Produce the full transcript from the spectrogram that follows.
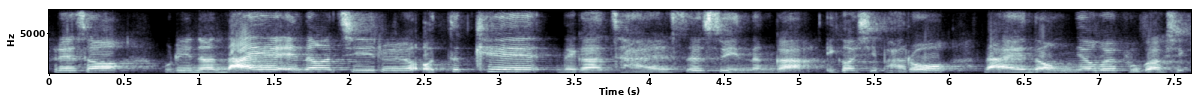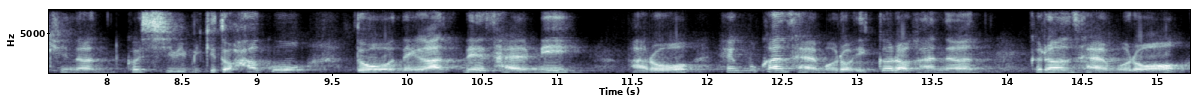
그래서 우리는 나의 에너지를 어떻게 내가 잘 쓸 수 있는가 이것이 바로 나의 능력을 부각시키는 것이기도 하고 또 내가 내 삶이 바로 행복한 삶으로 이끌어가는 그런 삶으로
